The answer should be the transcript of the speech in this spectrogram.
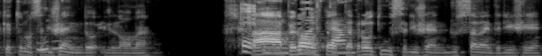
perché tu non stai Mm. dicendo il nome. E Ah, però importa. aspetta, però tu stai dicendo, giustamente dici,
